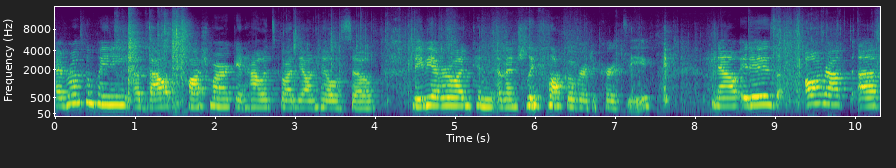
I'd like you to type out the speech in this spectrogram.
everyone's complaining about Poshmark and how it's gone downhill, so maybe everyone can eventually flock over to Curtsy. Now it is all wrapped up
